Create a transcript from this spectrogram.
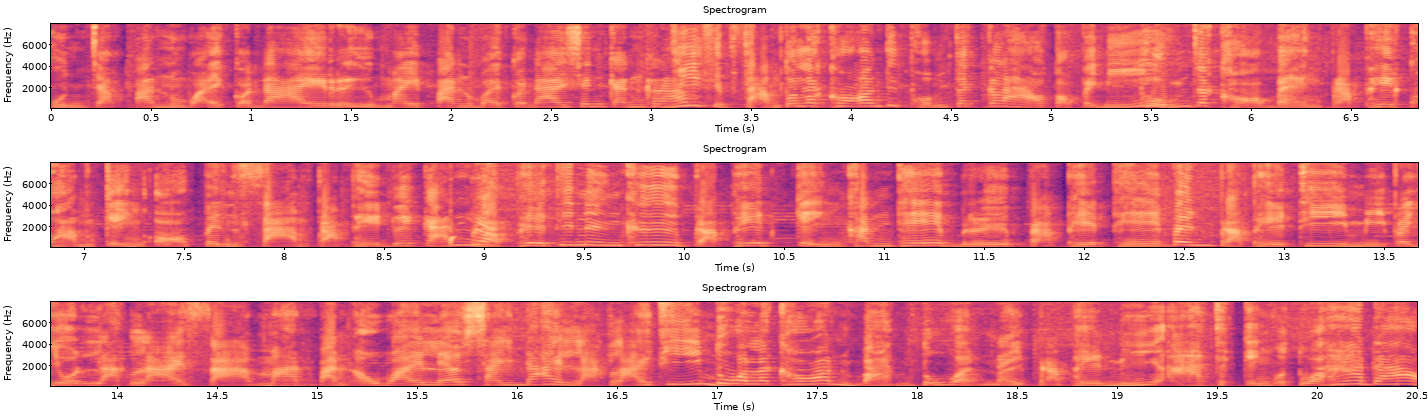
คุณจะปั้นไว้ก็ได้ หรือไม่ปั้นไว้ก็ได้เช่นกันครับ 23 ตัวละครที่ผมจะกล่าวต่อไปนี้ ผมจะขอแบ่งประเภทความเก่งออกเป็น 3 ประเภทด้วยกัน ประเภทที่หนึ่งคือ ประเภทเก่งขั้นเทพ หรือประเภทเทพ เป็นประเภทที่มีประโยชน์หลากหลาย สามารถปั้นเอาไว้แล้วใช้ได้หลากหลายทีมตัวละครบางตัวในประเภทนี้อาจจะเก่งกว่าตัว 5 ดาว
